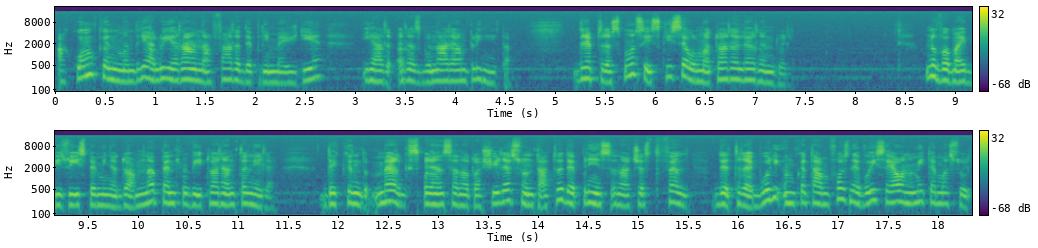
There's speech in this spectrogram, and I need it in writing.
acum când mândria lui era în afară de primejdie, iar răzbunarea împlinită. Drept răspuns îi scrise următoarele rânduri. Nu vă mai bizuiți pe mine, doamnă, pentru viitoarea întâlnire. De când merg spre însănătoșire, sunt atât de prins în acest fel de treburi, încât am fost nevoit să iau anumite măsuri.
